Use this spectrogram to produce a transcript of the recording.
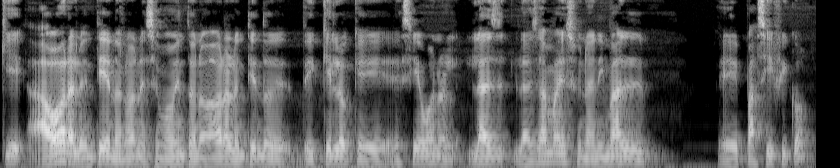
que ahora lo entiendo, ¿no? En ese momento no, ahora lo entiendo de, de qué es lo que decía, bueno, la, la llama es un animal eh, pacífico,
